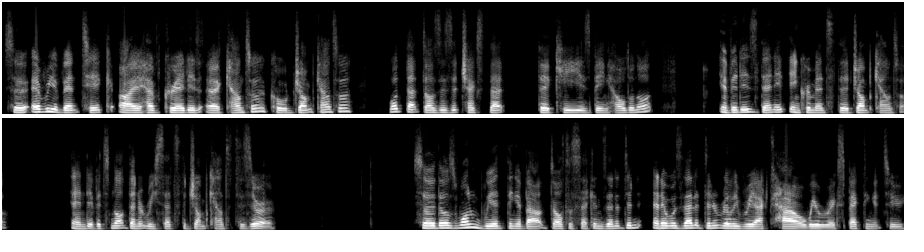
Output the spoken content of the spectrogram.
So every event tick, I have created a counter called jump counter. What that does is it checks that the key is being held or not. If it is, then it increments the jump counter and if it's not, then it resets the jump counter to zero. So there was one weird thing about delta seconds, and it didn't, and it was that it didn't really react how we were expecting it to.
